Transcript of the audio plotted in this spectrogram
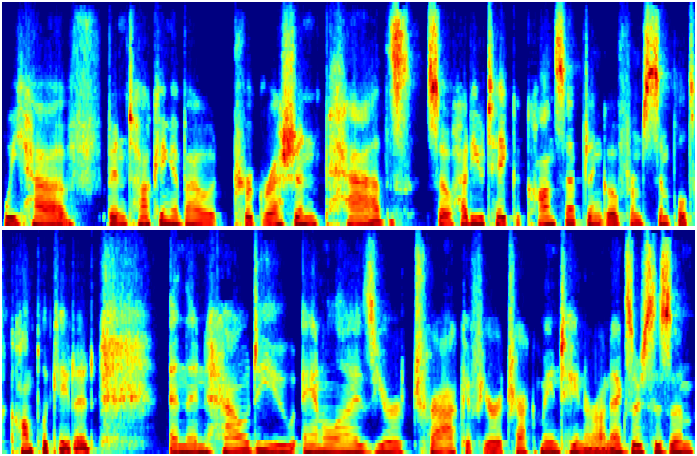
We have been talking about progression paths. So, how do you take a concept and go from simple to complicated? And then, how do you analyze your track if you're a track maintainer on Exercism?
